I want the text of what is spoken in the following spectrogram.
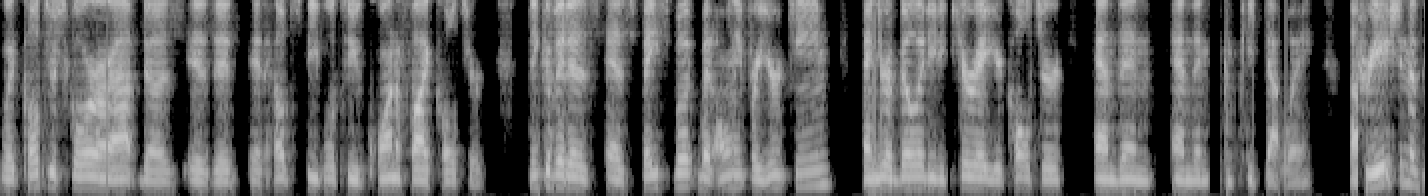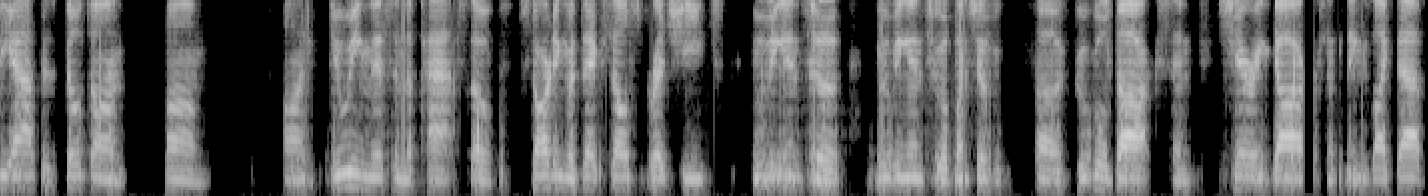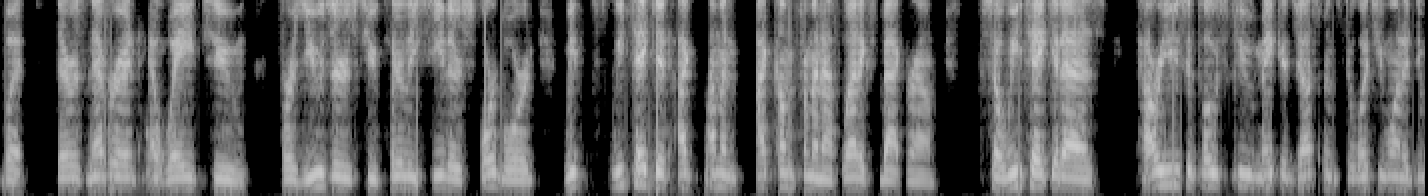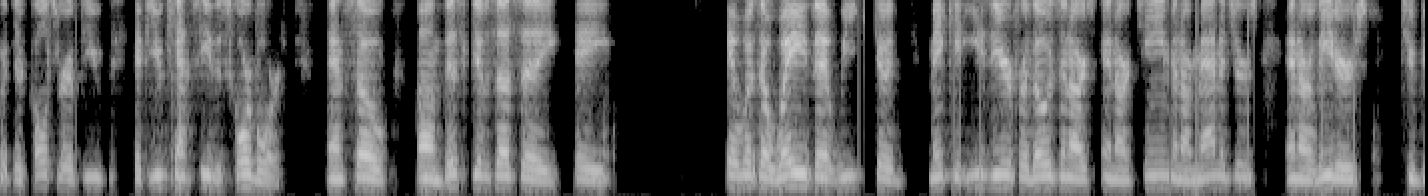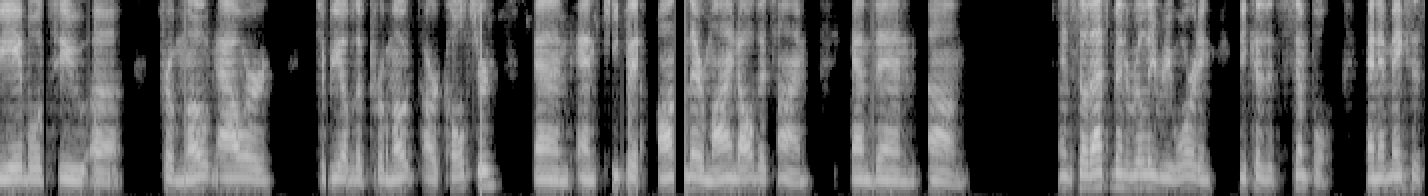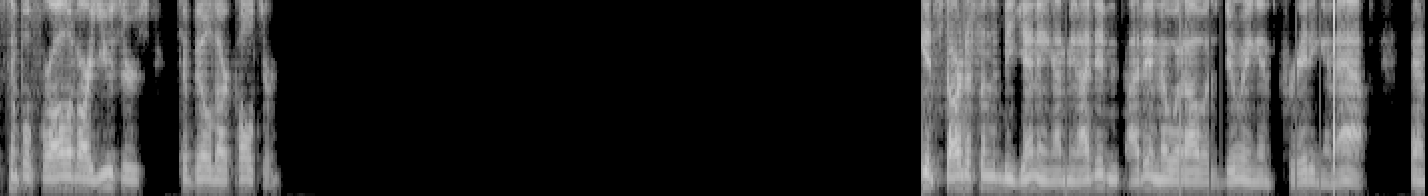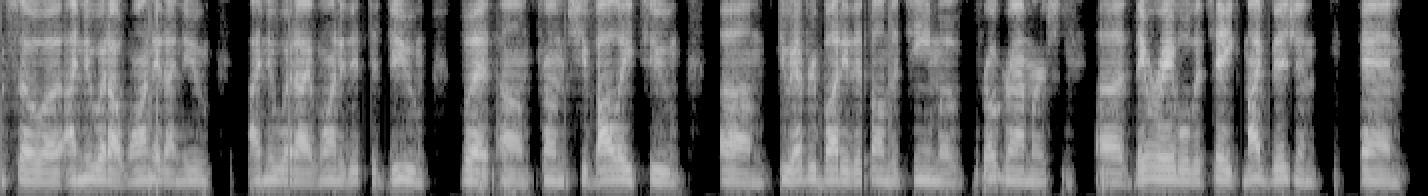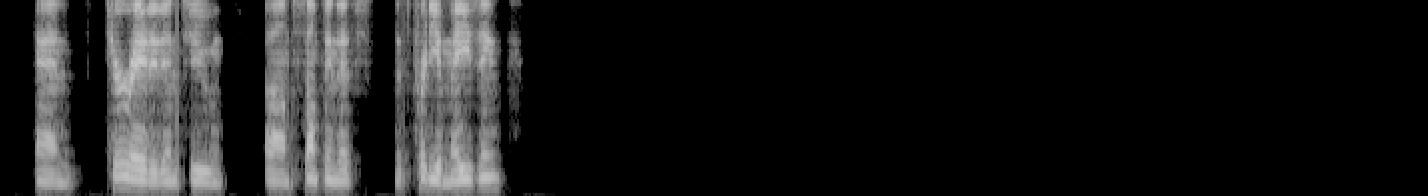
what Culture Score our app does is it it helps people to quantify culture. Think of it as as Facebook, but only for your team and your ability to curate your culture and then and then compete that way. Uh, creation of the app is built on um, on doing this in the past. So starting with Excel spreadsheets, moving into moving into a bunch of uh, Google Docs and sharing docs and things like that. But there was never an, a way to for users to clearly see their scoreboard. We we take it. I, I'm an I come from an athletics background, so we take it as how are you supposed to make adjustments to what you want to do with your culture if you if you can't see the scoreboard and so um, this gives us a a it was a way that we could make it easier for those in our in our team and our managers and our leaders to be able to uh, promote our to be able to promote our culture and and keep it on their mind all the time and then um and so that's been really rewarding because it's simple and it makes it simple for all of our users to build our culture it started from the beginning. I mean, I didn't I didn't know what I was doing in creating an app, and so uh, I knew what I wanted. I knew I knew what I wanted it to do. But um, from Shivali to um, to everybody that's on the team of programmers, uh, they were able to take my vision and and curate it into um, something that's that's pretty amazing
